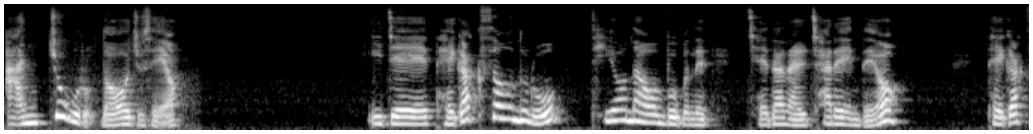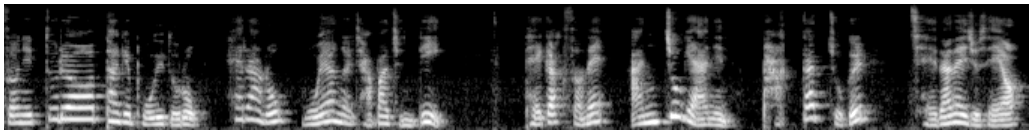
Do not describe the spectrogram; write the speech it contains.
안쪽으로 넣어주세요. 이제 대각선으로 튀어나온 부분을 재단할 차례인데요. 대각선이 뚜렷하게 보이도록 헤라로 모양을 잡아준 뒤 대각선의 안쪽이 아닌 바깥쪽을 재단해 주세요.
